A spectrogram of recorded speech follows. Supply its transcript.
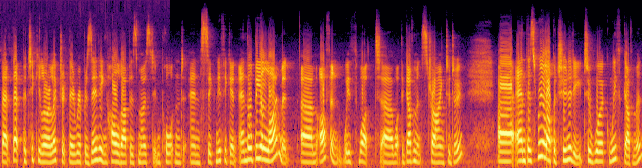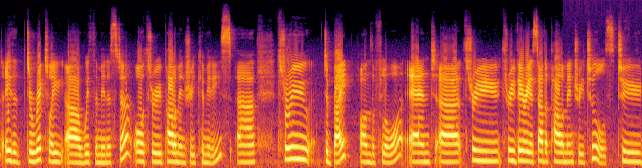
that that particular electorate they're representing hold up as most important and significant, and there'll be alignment um, often with what uh, what the government's trying to do. Uh, and there's real opportunity to work with government, either directly uh, with the minister or through parliamentary committees, uh, through debate on the floor and uh, through through various other parliamentary tools to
